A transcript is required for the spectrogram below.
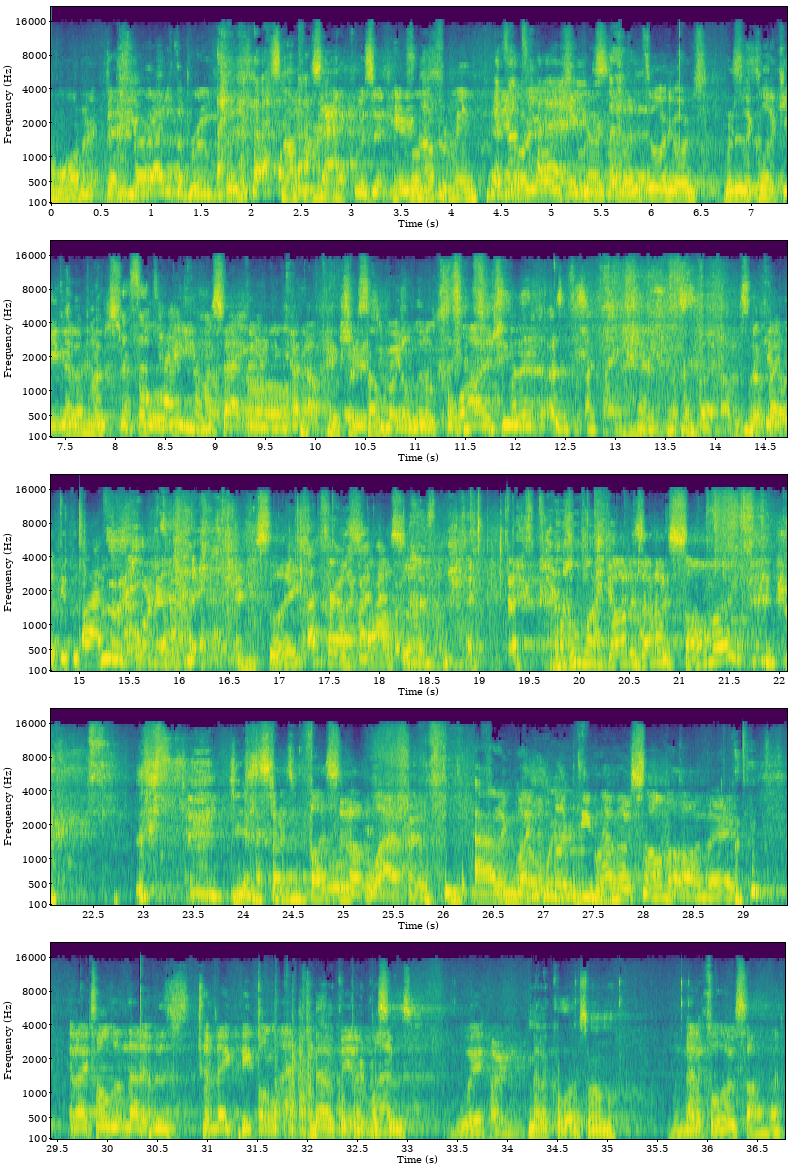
Don't want it. Ben, you were out of the room. But It's not for me. Zach was in here. It's not for me. It's all yours. He was, uh, it's all yours. What He's is like, it? look, you got a poster full of tag weed. from You a sat there and weed. you cut out Oh, pictures. so You made a little collage. What, is, what does it look like? And it's I was like, No, yeah, like- look at the Oh, I food forgot. corner. And he's like, I forgot this is I might have awesome. oh my god, is that Osama? He just starts busting up laughing. Out of Like, why the fuck do you have Osama on there? And I told him that it was to make people laugh. Medical him laugh purposes. Way harder. Medical Osama. Medical Osama.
